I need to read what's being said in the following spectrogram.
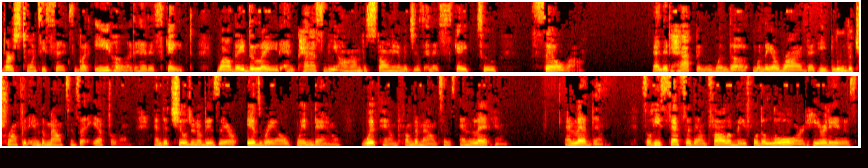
Verse 26 But Ehud had escaped while they delayed and passed beyond the stone images and escaped to Seirah. And it happened when the when they arrived that he blew the trumpet in the mountains of Ephraim, and the children of Israel went down with him from the mountains and led him and led them. So he said to them, Follow me, for the Lord, here it is,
